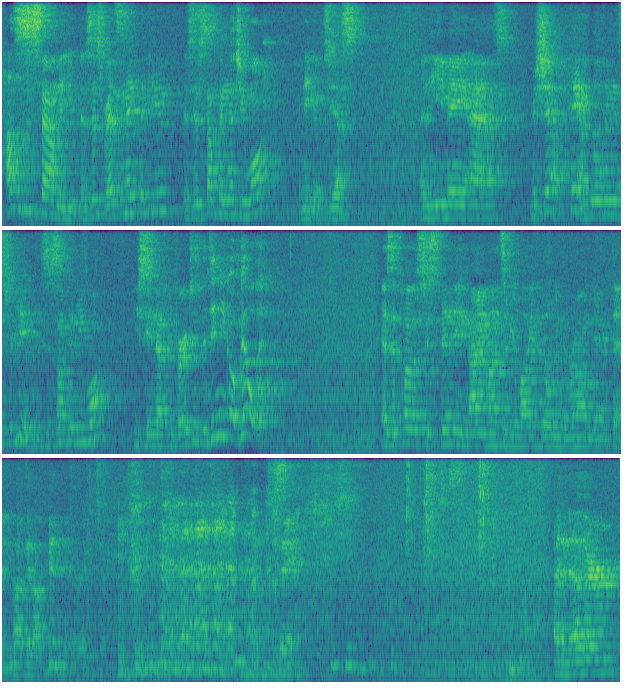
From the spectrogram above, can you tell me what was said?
How does this sound to you? Does this resonate with you? Is this something that you want? And he goes, yes. And he may ask, Michelle, hey, I'm building this for you. Is this something you want? you see enough convergence, and then you go build it. As opposed to spending nine months of your life building the wrong damn thing. Not that I've been there Another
